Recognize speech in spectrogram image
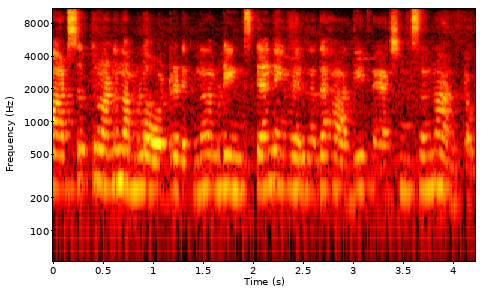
വാട്സപ്പ് ത്രൂ ആണ് നമ്മൾ ഓർഡർ എടുക്കുന്നത്. നമ്മുടെ ഇൻസ്റ്റാ നെയിം വരുന്നത് ഹാബി ഫാഷൻസ് എന്നാണ് കേട്ടോ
